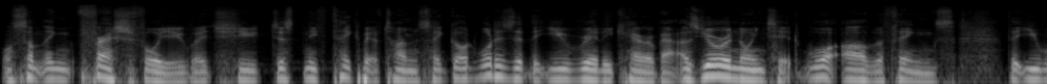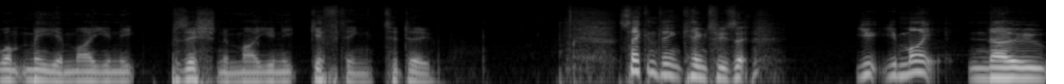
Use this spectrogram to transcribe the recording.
or something fresh for you, which you just need to take a bit of time and say, God, what is it that you really care about? As you're anointed, what are the things that you want me in my unique position and my unique gifting to do? Second thing that came through is that you, you might know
